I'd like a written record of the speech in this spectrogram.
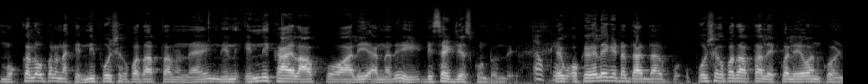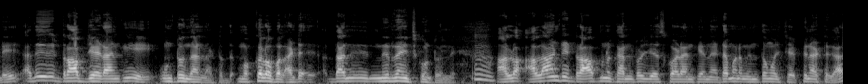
మొక్క లోపల నాకు ఎన్ని పోషక పదార్థాలు ఉన్నాయి నేను ఎన్ని కాయలు ఆపుకోవాలి అన్నది డిసైడ్ చేసుకుంటుంది. ఒకవేళ గిట్ట దాని దాని పోషక పదార్థాలు ఎక్కువ లేవనుకోండి అది డ్రాప్ చేయడానికి ఉంటుంది అన్నట్టు. మొక్క లోపల అంటే దాన్ని నిర్ణయించుకుంటుంది. అలా అలాంటి డ్రాప్ను కంట్రోల్ చేసుకోవడానికి ఏంటంటే మనం ఇంతకుముందు చెప్పినట్టుగా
